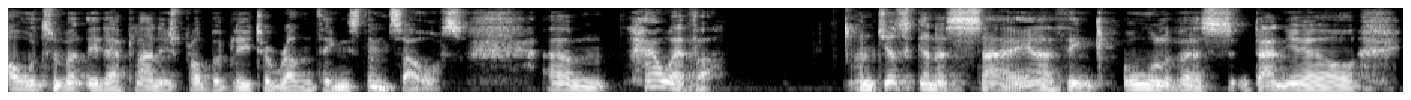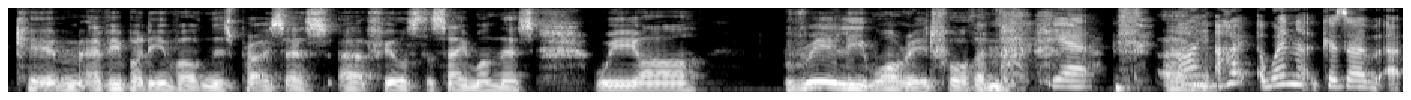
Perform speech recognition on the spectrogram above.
ultimately their plan is probably to run things themselves. Um, however. I'm just going to say, and I think all of us, Danielle, Kim, everybody involved in this process uh, feels the same on this. We are really worried for them. Yeah. Um, I, I when because I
